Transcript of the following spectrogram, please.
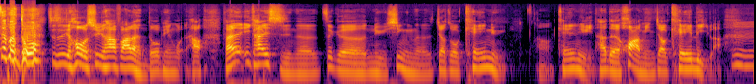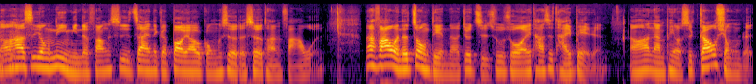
这么多，就是后续他发了很多篇文。好，反正一开始呢，这个女性呢叫做 K 女。啊，K 女，她的化名叫 Kelly 啦，嗯，然后她是用匿名的方式在那个爆料公社的社团发文。那发文的重点呢，就指出说，诶、欸，她是台北人，然后她男朋友是高雄人，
